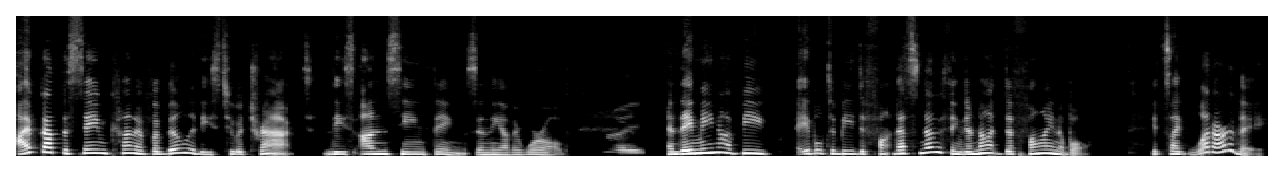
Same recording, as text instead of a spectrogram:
I've got the same kind of abilities to attract these unseen things in the other world. Right. And they may not be able to be defined. That's another thing. They're not definable. It's like, what are they?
